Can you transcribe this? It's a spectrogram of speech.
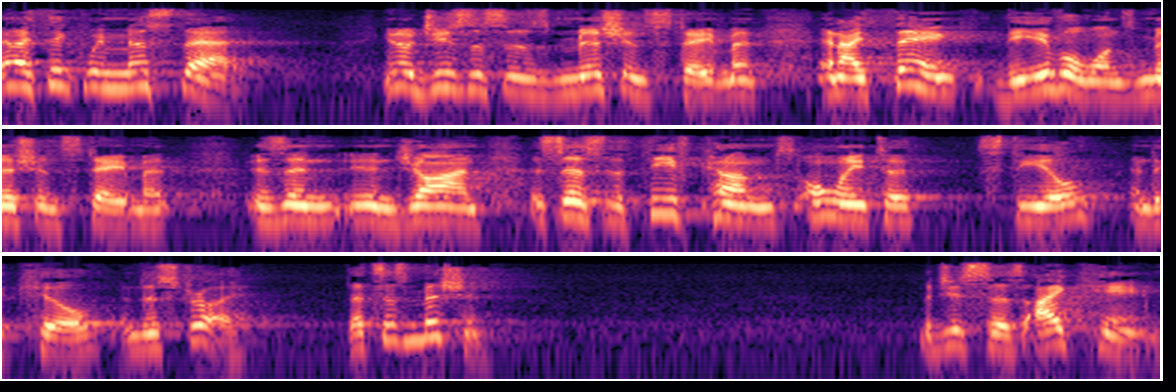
And I think we miss that. You know, Jesus' mission statement, and I think the evil one's mission statement is in, in John. It says the thief comes only to steal and to kill and destroy. That's his mission. But Jesus says, I came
